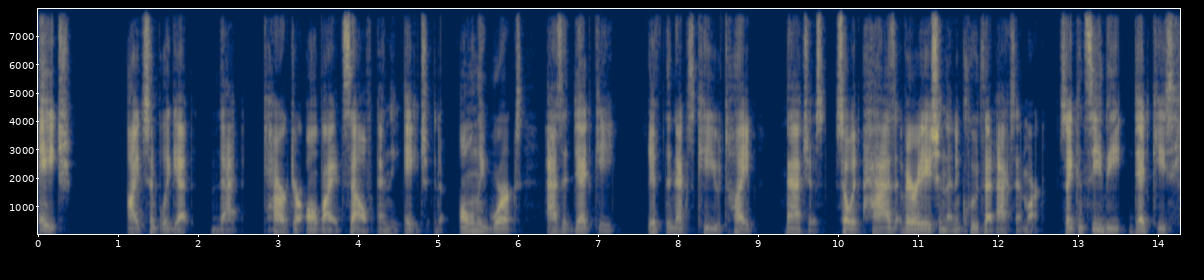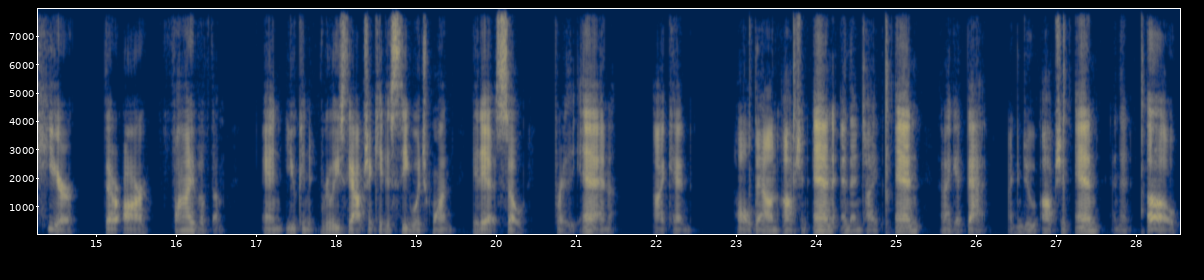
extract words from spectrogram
H, I simply get that character all by itself and the H. It only works as a dead key if the next key you type matches. So it has a variation that includes that accent mark. So you can see the dead keys here. There are five of them. And you can release the Option key to see which one it is. So for the N, I can hold down Option N and then type N and I get that. I can do Option N and then O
